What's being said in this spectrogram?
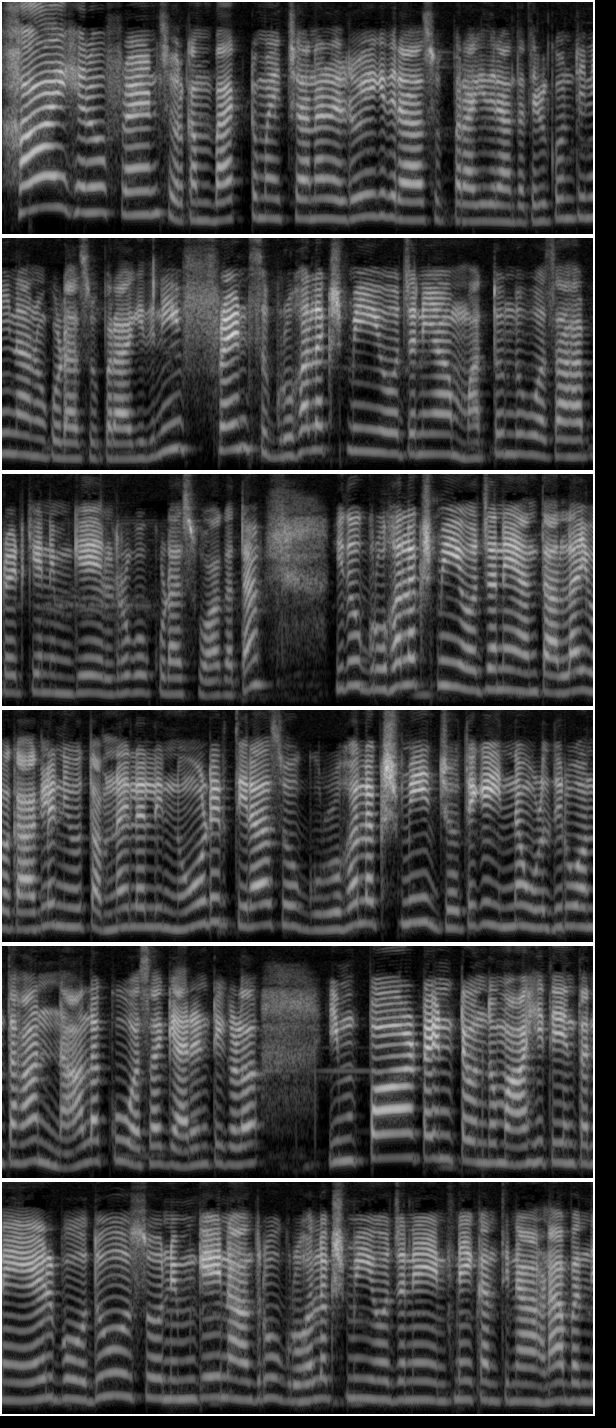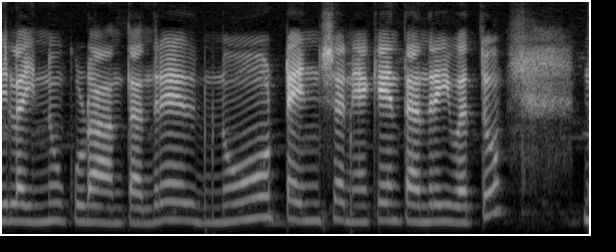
Hi hello friends welcome back to my channel ಎಲ್ಲರೂ ಹೇಗಿದ್ದೀರಾ? Super ಆಗಿದ್ದೀರಾ ಅಂತ ತಿಳ್ಕೊತೀನಿ. ನಾನು ಕೂಡ ಸೂಪರ್ ಆಗಿದ್ದೀನಿ. ಫ್ರೆಂಡ್ಸ್ ಗೃಹಲಕ್ಷ್ಮಿ ಯೋಜನೆಯ ಮತ್ತೊಂದು ಹೊಸ ಅಪ್ಡೇಟ್ಗೆ ನಿಮಗೆ ಎಲ್ರಿಗೂ ಕೂಡ ಸ್ವಾಗತ. ಇದು ಗೃಹಲಕ್ಷ್ಮಿ ಯೋಜನೆ ಅಂತ ಅಲ್ಲ. ಇವಾಗಾಗಲೇ ನೀವು ತಮ್ಮನೇಲಲ್ಲಿ ನೋಡಿರ್ತೀರಾ. ಸೊ ಗೃಹಲಕ್ಷ್ಮಿ ಜೊತೆಗೆ ಇನ್ನೂ ಉಳಿದಿರುವಂತಹ ನಾಲ್ಕು ಹೊಸ ಗ್ಯಾರಂಟಿಗಳ ಇಂಪಾರ್ಟೆಂಟ್ ಒಂದು ಮಾಹಿತಿ ಅಂತಲೇ ಹೇಳ್ಬೋದು. ಸೊ, ನಿಮಗೇನಾದರೂ ಗೃಹಲಕ್ಷ್ಮಿ ಯೋಜನೆ ಎಂಟನೇ ಕಂತಿನ ಹಣ ಬಂದಿಲ್ಲ ಇನ್ನೂ ಕೂಡ ಅಂತಂದರೆ, ನೋ ಟೆನ್ಷನ್. ಯಾಕೆ ಅಂತ ಅಂದರೆ ಇವತ್ತು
